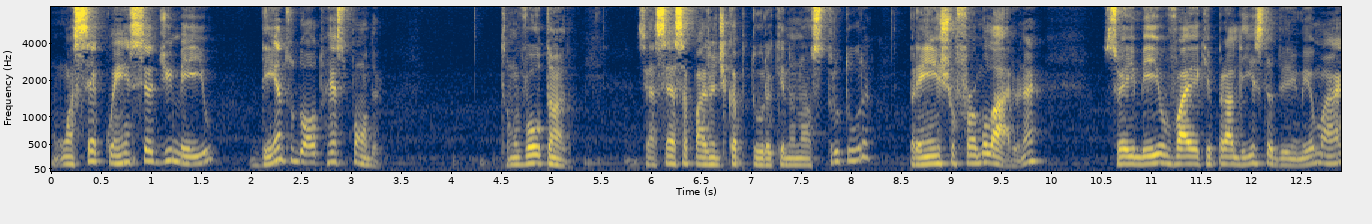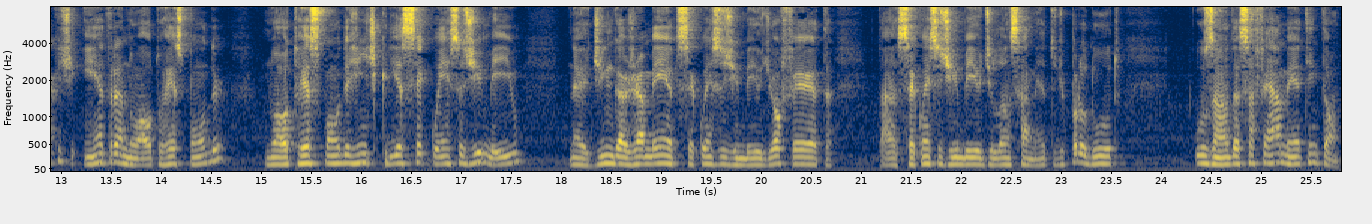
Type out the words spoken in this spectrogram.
uma sequência de e-mail dentro do autoresponder. Então voltando. Você acessa a página de captura aqui na nossa estrutura, preenche o formulário, né? Seu e-mail vai aqui para a lista do e-mail marketing, entra no autoresponder no autoresponder a gente cria sequências de e-mail né, de engajamento, sequências de e-mail de oferta, tá? sequências de e-mail de lançamento de produto, usando essa ferramenta então.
